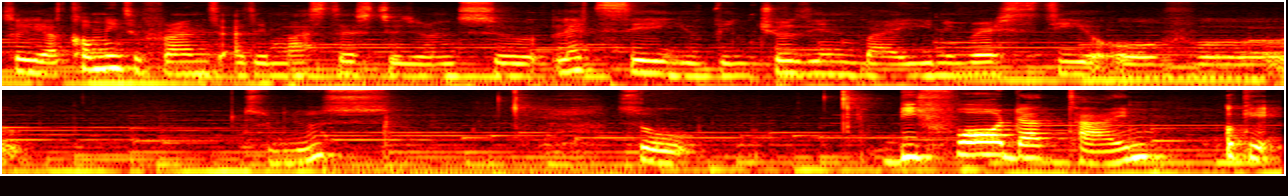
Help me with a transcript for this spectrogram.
So you are coming to france as a master's student so let's say you've been chosen by university of uh, toulouse. So before that time okay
